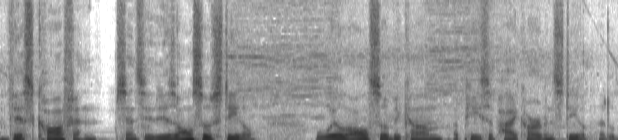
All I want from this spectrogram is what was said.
this coffin, since it is also steel, will also become a piece of high carbon steel. It'll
